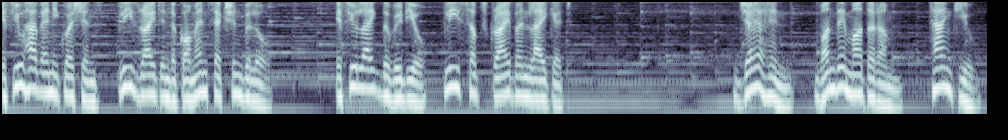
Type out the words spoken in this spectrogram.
If you have any questions, please write in the comment section below. If you like the video, please subscribe and like it. Jai Hind, Vande Mataram. Thank you.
